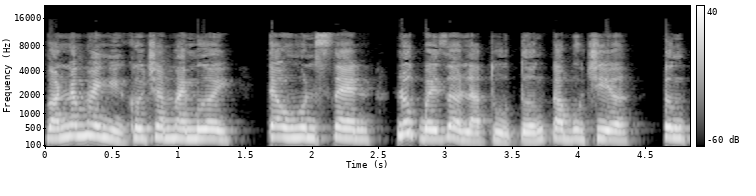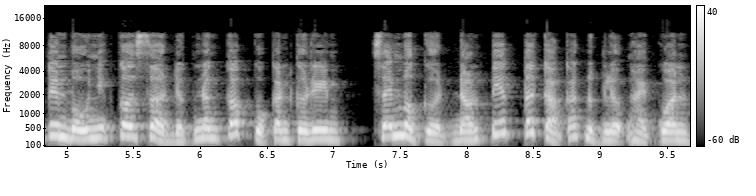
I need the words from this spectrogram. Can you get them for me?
Vào năm 2020, theo Hun Sen, lúc bấy giờ là Thủ tướng Campuchia, từng tuyên bố những cơ sở được nâng cấp của căn cứ Rim sẽ mở cửa đón tiếp tất cả các lực lượng hải quân.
